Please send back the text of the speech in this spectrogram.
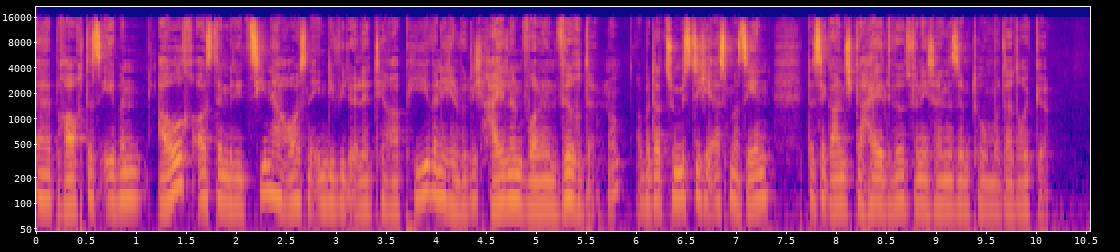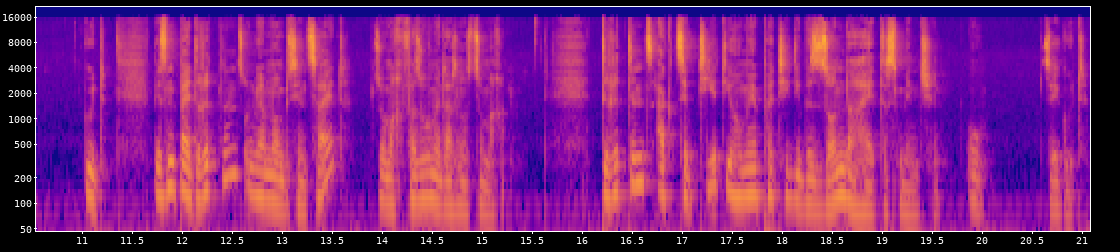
äh, braucht es eben auch aus der Medizin heraus eine individuelle Therapie, wenn ich ihn wirklich heilen wollen würde. Ne? Aber dazu müsste ich erstmal sehen, dass er gar nicht geheilt wird, wenn ich seine Symptome unterdrücke. Gut, wir sind bei drittens und wir haben noch ein bisschen Zeit. So mach, versuchen wir das noch zu machen. Drittens akzeptiert die Homöopathie die Besonderheit des Menschen. Oh, sehr gut.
